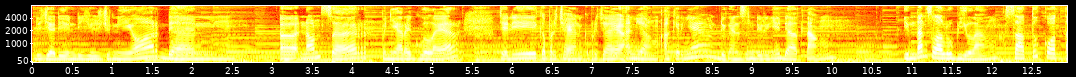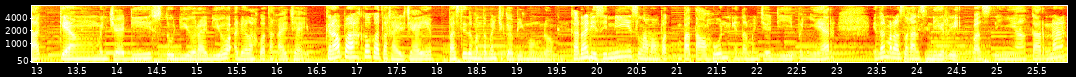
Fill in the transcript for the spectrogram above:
dijadiin di junior dan uh, announcer, penyiar reguler. Jadi kepercayaan-kepercayaan yang akhirnya dengan sendirinya datang Intan selalu bilang satu kotak yang menjadi studio radio adalah kotak ajaib. Kenapa kok kotak ajaib? Pasti teman-teman juga bingung dong. Karena di sini selama 4, 4 tahun Intan menjadi penyiar, Intan merasakan sendiri pastinya karena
